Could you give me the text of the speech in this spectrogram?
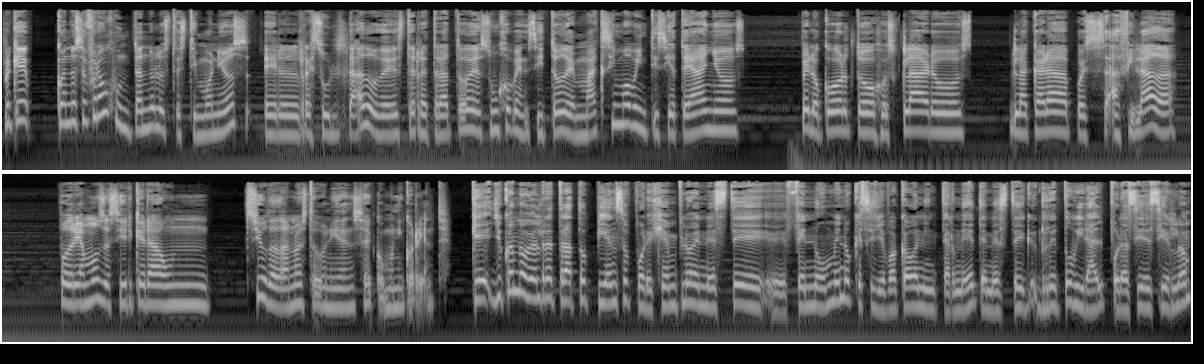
porque cuando se fueron juntando los testimonios, el resultado de este retrato es un jovencito de máximo 27 años, pelo corto, ojos claros, la cara pues afilada. Podríamos decir que era un ciudadano estadounidense común y corriente. Que yo cuando veo el retrato pienso, por ejemplo, en este eh, fenómeno que se llevó a cabo en Internet, en este reto viral, por así decirlo,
